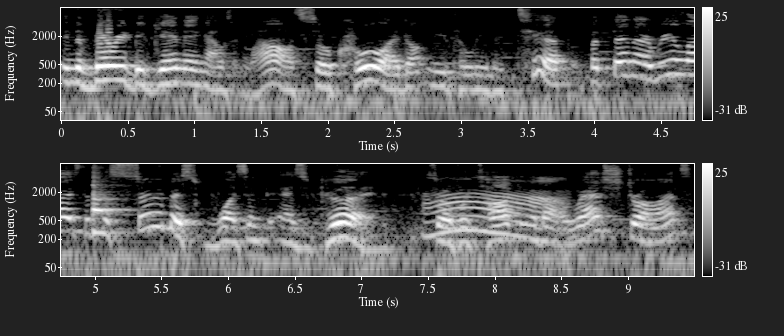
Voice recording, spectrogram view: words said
In the very beginning, I was like, wow, it's so cool. I don't need to leave a tip. But then I realized that the service wasn't as good. So ah. if we're talking about ah. restaurants,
